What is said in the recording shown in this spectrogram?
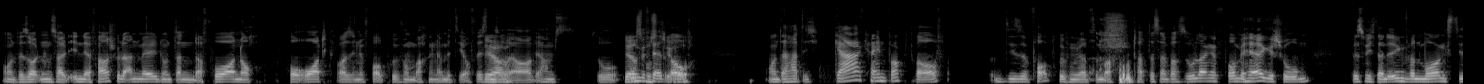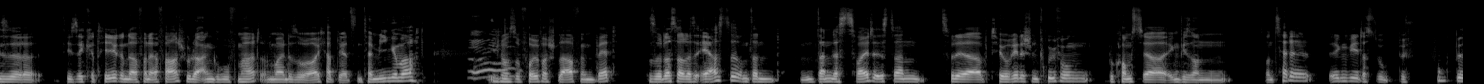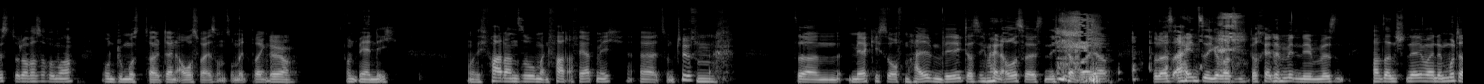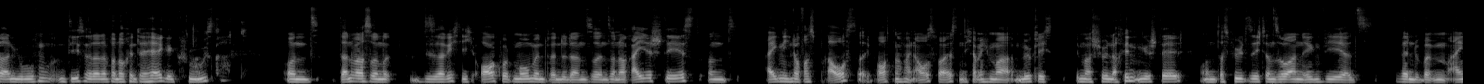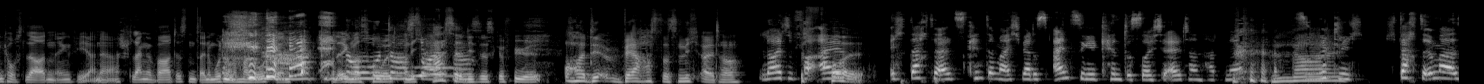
Und wir sollten uns halt in der Fahrschule anmelden und dann davor noch vor Ort quasi eine Vorprüfung machen, damit sie auch wissen, Ja. so, ja, wir haben es so Ja, ungefähr drauf. auch. Und da hatte ich gar keinen Bock drauf, diese Vorprüfung da zu machen und habe das einfach so lange vor mir hergeschoben, bis mich dann irgendwann morgens diese, die Sekretärin da von der Fahrschule angerufen hat und meinte so, ja, ich habe dir jetzt einen Termin gemacht. Ich noch so voll verschlafen im Bett. So, das war das erste. Und dann, dann das zweite ist dann zu der theoretischen Prüfung bekommst du ja irgendwie so einen, so einen Zettel irgendwie, dass du befugt bist oder was auch immer. Und du musst halt deinen Ausweis und so mitbringen. Ja. Und mehr nicht. Und ich fahre dann so, mein Vater fährt mich äh, zum TÜV. Hm. Dann merke ich so auf dem halben Weg, dass ich meinen Ausweis nicht dabei habe. So das Einzige, was ich noch hätte mitnehmen müssen. Habe dann schnell meine Mutter angerufen und die ist mir dann einfach noch hinterher Oh gecruised. Gott. Und dann war so ein, dieser richtig awkward Moment, wenn du dann so in so einer Reihe stehst und eigentlich noch was brauchst. Ich brauchte noch meinen Ausweis und ich habe mich mal möglichst immer schön nach hinten gestellt. Und das fühlte sich dann so an, irgendwie, als wenn du beim Einkaufsladen irgendwie an der Schlange wartest und deine Mutter nochmal losrennt und irgendwas Genau holt. das, Und ich hasse Alter. dieses Gefühl. Oh, der, wer hasst das nicht, Alter? Leute, vor allem, Voll. ich dachte als Kind immer, ich wäre das einzige Kind, das solche Eltern hat, ne? Nein. Also wirklich. Ich dachte immer,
